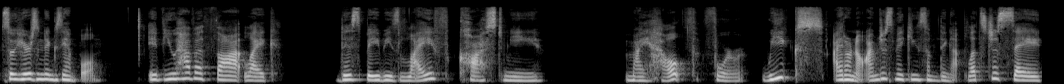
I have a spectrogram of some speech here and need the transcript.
So here's an example. If you have a thought like, this baby's life cost me my health for weeks. I don't know. I'm just making something up. Let's just say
